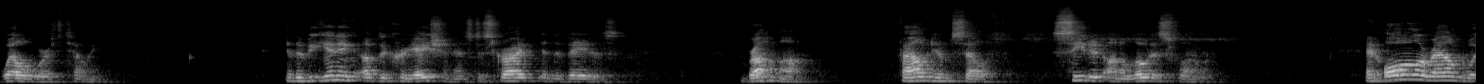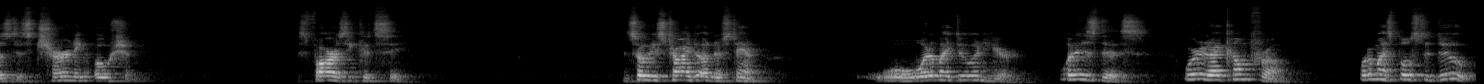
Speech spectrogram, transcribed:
well worth telling. In the beginning of the creation, as described in the Vedas, Brahma found himself seated on a lotus flower. And all around was this churning ocean, as far as he could see. And so he's trying to understand what am I doing here? What is this? Where did I come from? What am I supposed to do?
